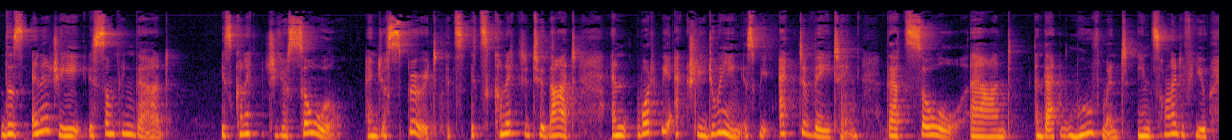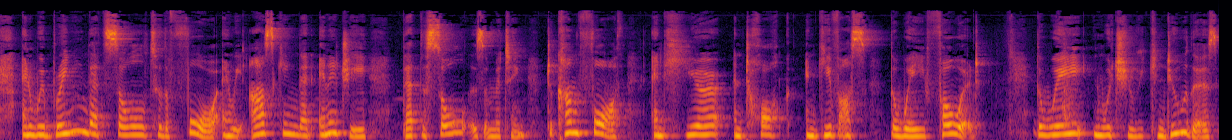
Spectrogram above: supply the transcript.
this energy is something that is connected to your soul and your spirit. It's it's connected to that and what we're actually doing is we're activating that soul and and that movement inside of you and we're bringing that soul to the fore and we're asking that energy that the soul is emitting to come forth and hear and talk and give us the way forward the way in which we can do this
